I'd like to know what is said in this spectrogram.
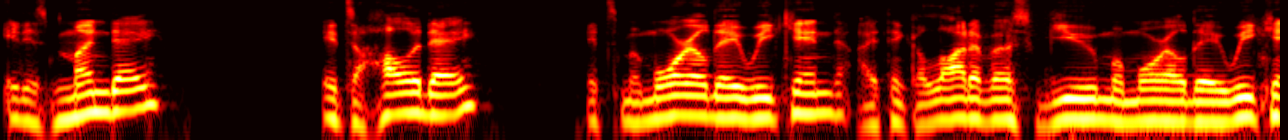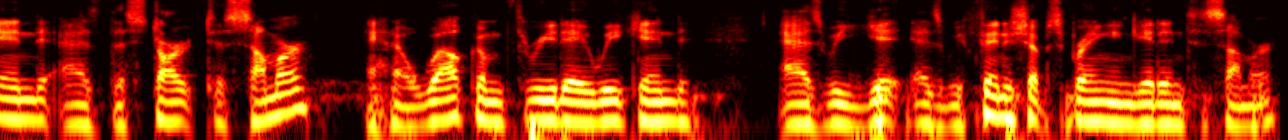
It is Monday. It's a holiday. It's Memorial Day weekend. I think a lot of us view Memorial Day weekend as the start to summer and a welcome three day weekend as we get, as we finish up spring and get into summer.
